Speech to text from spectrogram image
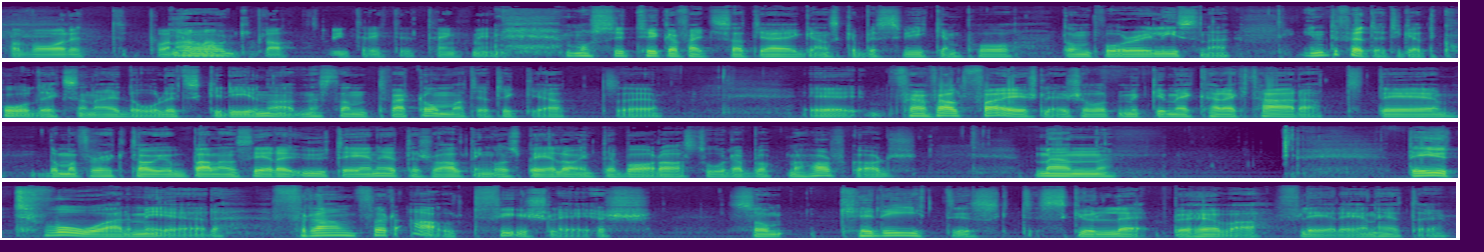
har varit på en jag annan plats som inte riktigt tänkt med. måste tycka faktiskt att jag är ganska besviken på de två releaserna. Inte för att jag tycker att kodexarna är dåligt skrivna, nästan tvärtom att jag tycker att eh, framförallt Fireslayers har fått mycket mer karaktär. Att det, de har försökt ta balansera ut enheter så allting går att spela och inte bara stora block med halfguards. Men det är ju två arméer, framför allt Fyrslayers, som kritiskt skulle behöva fler enheter.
